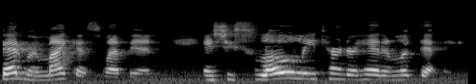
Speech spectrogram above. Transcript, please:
bedroom Micah slept in, and she slowly turned her head and looked at me.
